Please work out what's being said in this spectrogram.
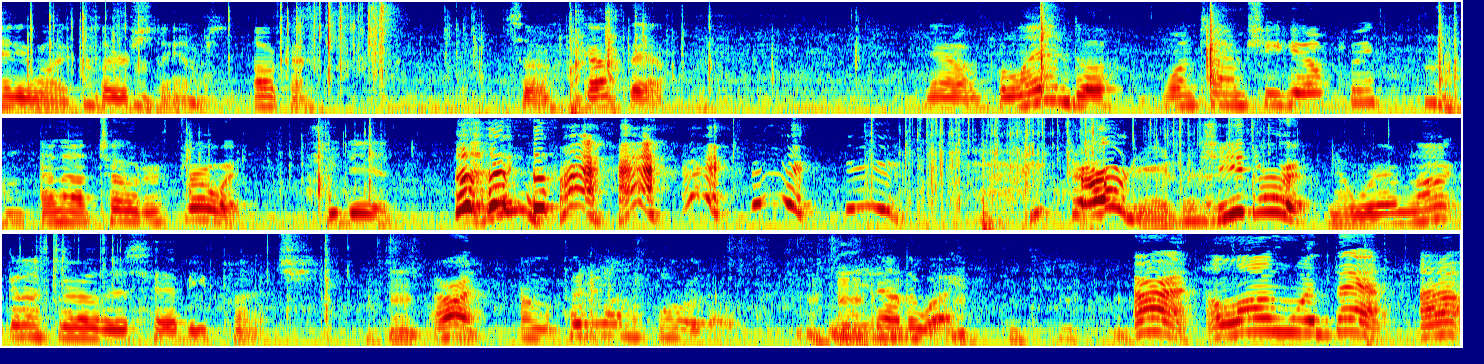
anyway, clear stamps. Okay. So, got that. Now, Belinda, one time she helped me, Mhm. and I told her, throw it. She did. she started. it. She threw it. Now, we're not going to throw this heavy punch. All right, I'm going to put it on the floor, though. Get it out of the way. All right, along with that, I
